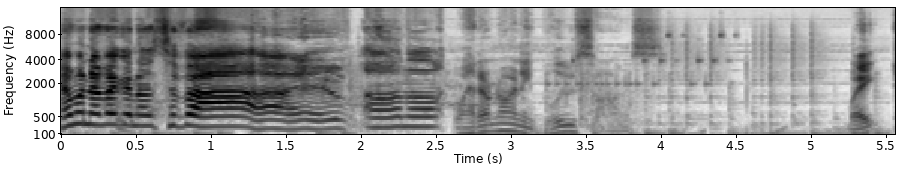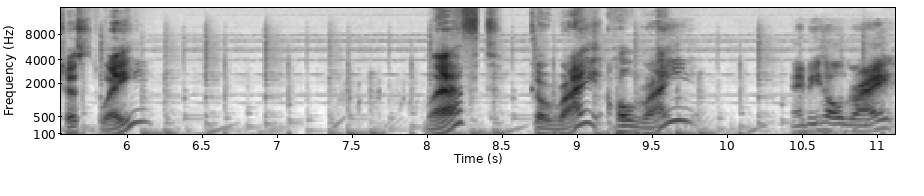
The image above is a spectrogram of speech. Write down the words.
And we're never gonna survive on a... Well, I don't know any blue songs. Wait, just wait. Left? Go right? Hold right? Maybe hold right.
